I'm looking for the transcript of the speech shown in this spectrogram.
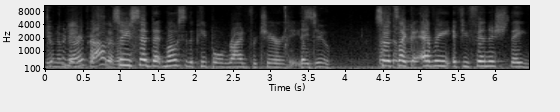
You're and I'm pretty very proud of impressive. So you said that most of the people ride for charities. They do. So That's it's like every if you finish, they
